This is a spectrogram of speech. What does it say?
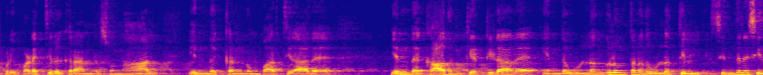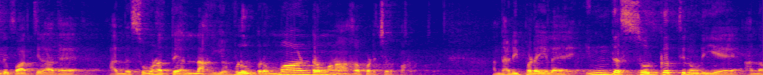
இப்படி படைத்திருக்கிறான் என்று சொன்னால் எந்த கண்ணும் பார்த்திராத எந்த காதும் கேட்டிடாத எந்த உள்ளங்களும் தனது உள்ளத்தில் சிந்தனை செய்து பார்த்திடாத அந்த சுவனத்தை அல்லாஹ் எவ்வளவு பிரம்மாண்டமனாக படைச்சிருப்பான். அந்த அடிப்படையில் இந்த சொர்க்கத்தினுடைய அந்த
